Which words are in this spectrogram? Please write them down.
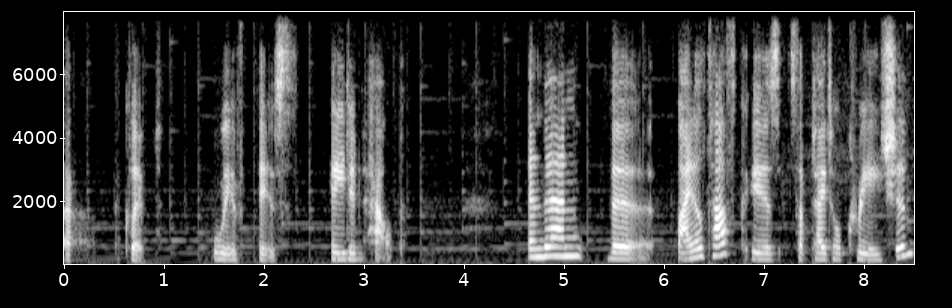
uh, a clip with this aided help. And then the final task is subtitle creation.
